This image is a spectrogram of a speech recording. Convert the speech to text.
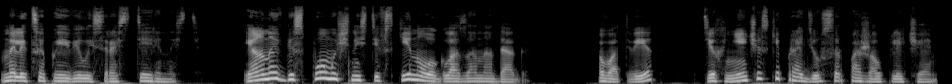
На лице появилась растерянность, и она в беспомощности вскинула глаза на Дага. В ответ технический продюсер пожал плечами.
